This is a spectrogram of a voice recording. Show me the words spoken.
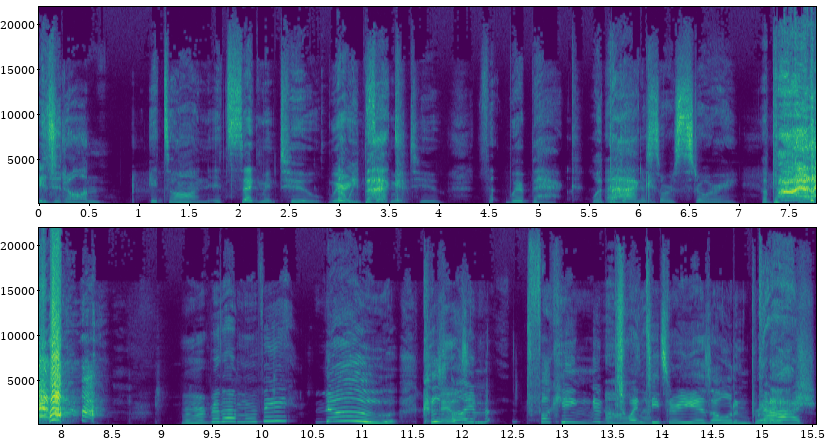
Is it on? It's on. It's segment two. We're Are we in back? segment two. So- we're back. We're back. a dinosaur story. Um, remember that movie? no, because was I'm fucking Oh, 23 years old and God, British.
